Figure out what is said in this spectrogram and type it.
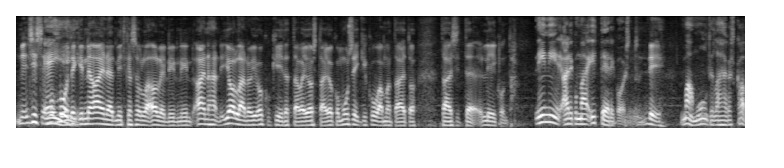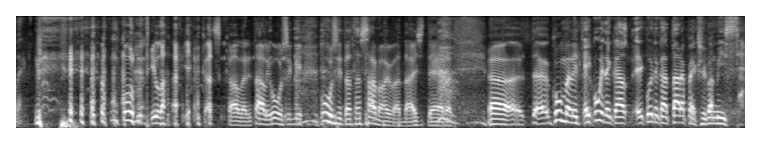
Niin siis Ei, muutenkin ei. ne aineet, mitkä sulla oli, niin, niin ainahan jollain on joku kiitettävä jostain, joko musiikki, kuvaamataito tai sitten liikunta. Niin, niin, aina kun mä itse erikoistun. Niin. Mä oon multilahjakas kaveri. Multilahjakas kaveri. Tää oli uusi, niin, uusi tota sano, hyvät naiset ja herrat. Öö, kummelit... Ei kuitenkaan, ei kuitenkaan tarpeeksi hyvä missään.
